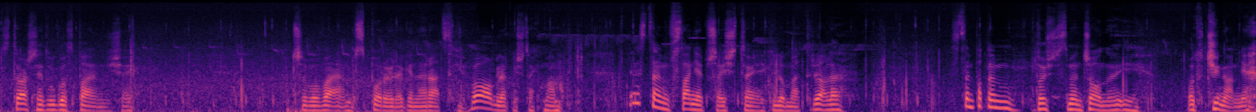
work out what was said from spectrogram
Strasznie długo spałem dzisiaj. Potrzebowałem sporej regeneracji. W ogóle jakoś tak mam. Jestem w stanie przejść te kilometry, ale jestem potem dość zmęczony i odcina mnie.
